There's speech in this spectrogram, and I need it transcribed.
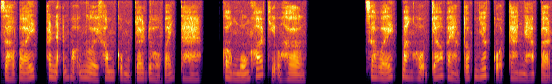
Sợ với hình ảnh mọi người không cùng chơi đùa với ta, còn muốn khó chịu hơn. So với băng hộ chó vàng tốt nhất của ta ngã bệnh,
